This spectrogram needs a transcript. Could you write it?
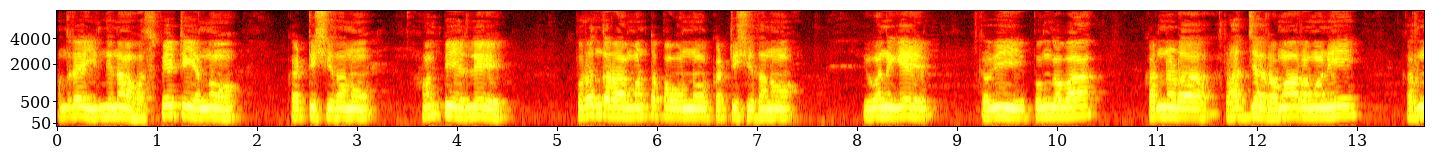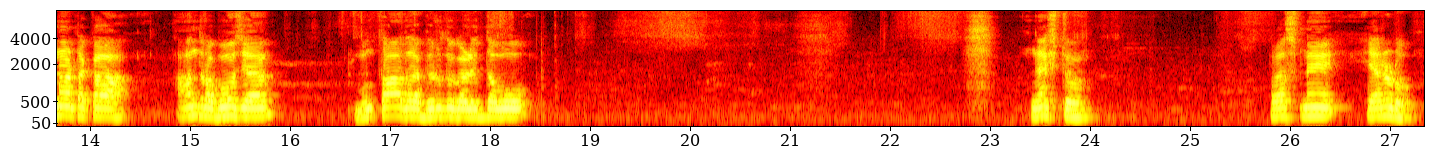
ಅಂದರೆ ಇಂದಿನ ಹೊಸಪೇಟೆಯನ್ನು ಕಟ್ಟಿಸಿದನು. ಹಂಪಿಯಲ್ಲಿ ಪುರಂದರ ಮಂಟಪವನ್ನು ಕಟ್ಟಿಸಿದನು. ಇವನಿಗೆ ಕವಿ ಪುಂಗವ, ಕನ್ನಡ ರಾಜ್ಯ ರಮಾರಮಣಿ, ಕರ್ನಾಟಕ ಆಂಧ್ರ ಭೋಜ ಮುಂತಾದ ಬಿರುದುಗಳಿದ್ದವು. ನೆಕ್ಸ್ಟು ಪ್ರಶ್ನೆ ಎರಡು.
